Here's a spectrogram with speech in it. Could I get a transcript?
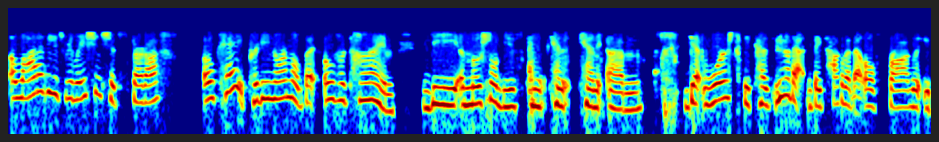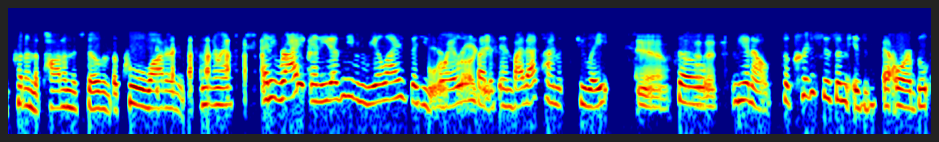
a lot of these relationships start off okay, pretty normal, but over time, the emotional abuse can can can um get worse because you know that they talk about that little frog that you put on the pot on the stove of the cool water and swimming around and he right and he doesn't even realize that he's Poor boiling by the and by that time it's too late Yeah. so you know, so criticism is or bl-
